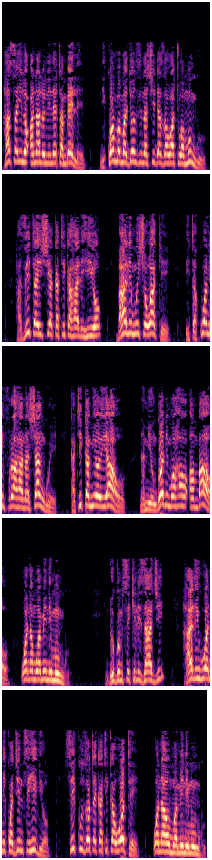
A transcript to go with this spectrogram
hasa hilo analolileta mbele ni kwamba majonzi na shida za watu wa mungu hazitaishia katika hali hiyo bali mwisho wake itakuwa ni furaha na shangwe katika mioyo yao na miongoni mwa hao ambao wanamwamini mungu. Ndugu msikilizaji hali huwa ni kwa jinsi hivyo siku zote katika wote wanaomwamini mungu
